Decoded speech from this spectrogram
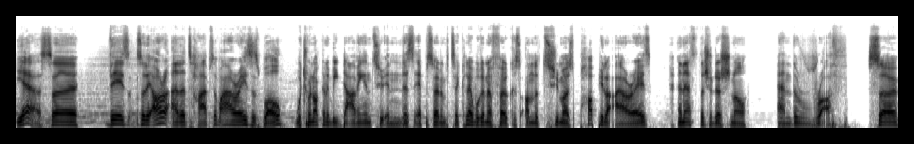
Yeah, so there's so there are other types of IRAs as well, which we're not going to be diving into in this episode in particular. We're going to focus on the two most popular IRAs, and that's the traditional and the Roth. So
